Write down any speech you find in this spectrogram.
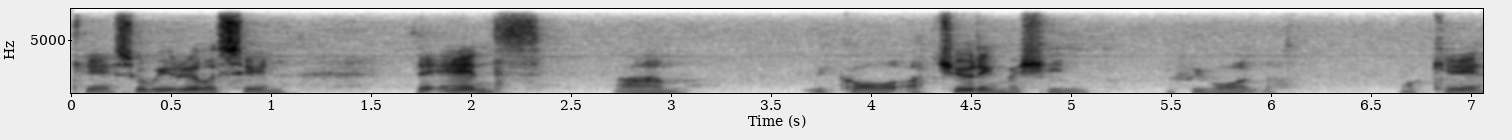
okay? So we're really saying the nth um, we call it a Turing machine if we want okay?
